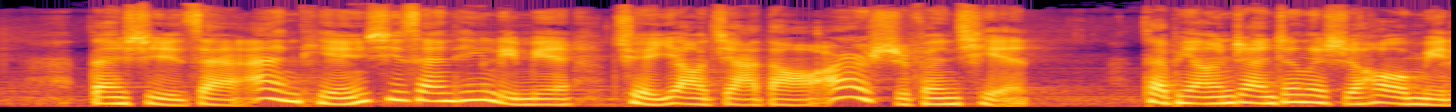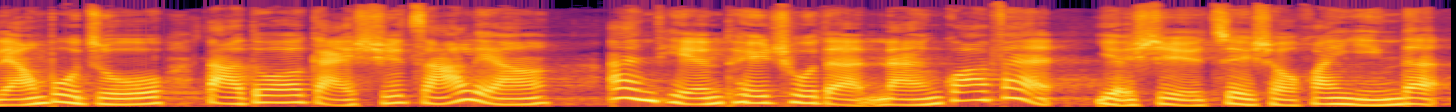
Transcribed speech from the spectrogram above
但是在岸田西餐厅里面却要价到二十分钱。太平洋战争的时候，米粮不足，大多改食杂粮。岸田推出的南瓜饭也是最受欢迎的。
